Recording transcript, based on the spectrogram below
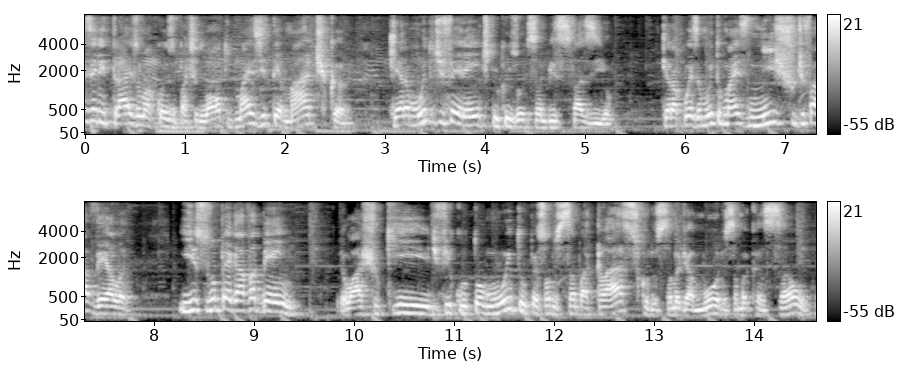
Mas ele traz uma coisa do Partido Alto mais de temática, que era muito diferente do que os outros sambistas faziam. Que era uma coisa muito mais nicho de favela. E isso não pegava bem. Eu acho que dificultou muito o pessoal do samba clássico, do samba de amor, do samba canção,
